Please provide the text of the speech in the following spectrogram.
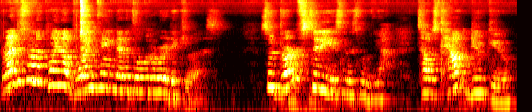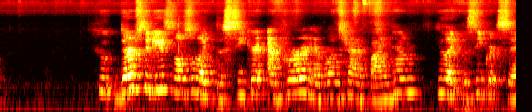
But I just want to point out one thing that is a little ridiculous. So Darth Sidious in this movie tells Count Dooku, who Darth Sidious is also like the secret emperor, and everyone's trying to find him. He's like the secret Sith.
